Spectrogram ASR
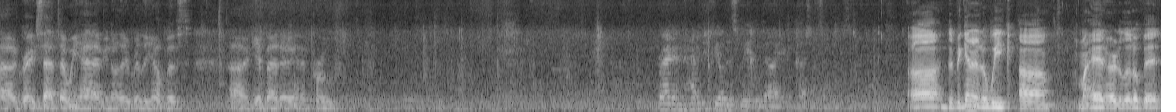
uh, great staff that we have, you know, they really help us uh, get better and improve. Brannen, how did you feel this week with uh, your concussion symptoms? Uh, the beginning of the week, uh, my head hurt a little bit.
